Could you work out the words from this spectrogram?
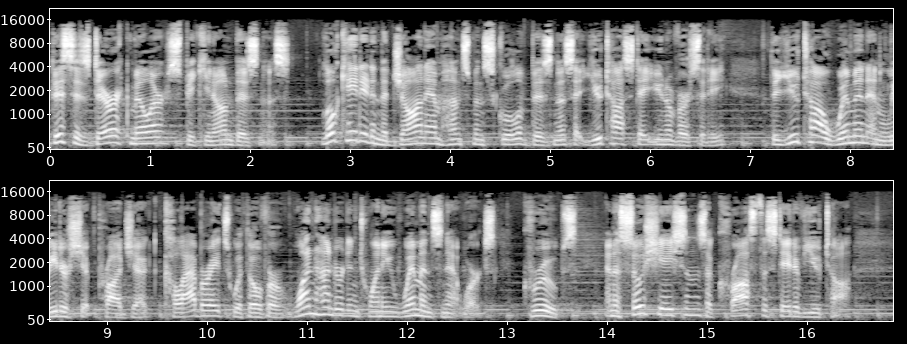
This is Derek Miller speaking on business. Located in the Jon M. Huntsman School of Business at Utah State University, the Utah Women and Leadership Project collaborates with over 120 women's networks, groups, and associations across the state of Utah.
